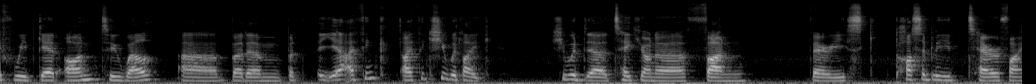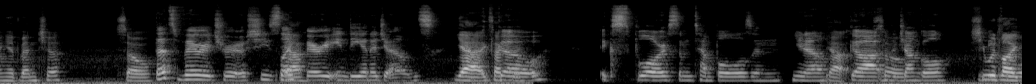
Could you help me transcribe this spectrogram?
if we'd get on too well. Uh, but um, but yeah, I think I think she would like she would uh, take you on a fun, very possibly terrifying adventure. So That's very true. She's like Yeah. very Indiana Jones. yeah, exactly. Go explore some temples and, you know, Yeah, go out in the jungle. She would like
